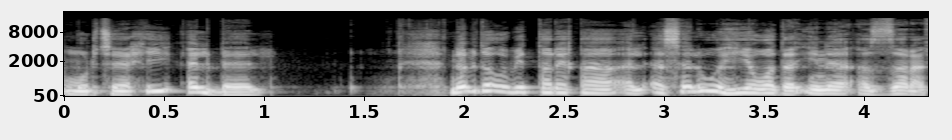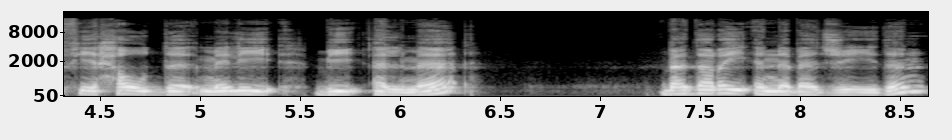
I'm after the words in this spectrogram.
مرتاحي البال. نبدأ بالطريقة الأسهل وهي وضع إناء الزرع في حوض مليء بالماء. بعد ري النبات جيدا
